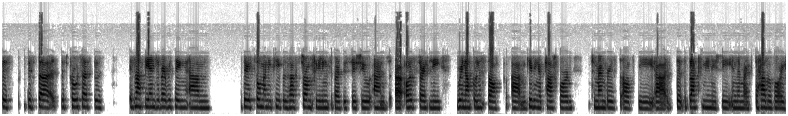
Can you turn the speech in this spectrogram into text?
this this uh, this process is is not the end of everything. Um, there's so many people who have strong feelings about this issue, and uh, us certainly we're not going to stop um, giving a platform to members of the, uh, the, the black community in Limerick to have a voice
